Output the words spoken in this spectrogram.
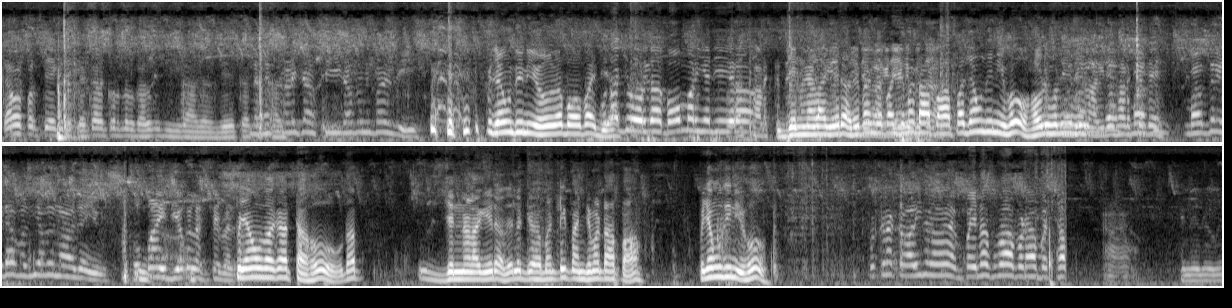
ਕਾਹ ਪਰਤੇ ਆ ਕੇ ਦੇਖਿਆ ਕਰ ਕਰ ਲੋ ਕਰ ਕੋਈ ਚੀਜ਼ ਆ ਜਾਂਦੀ ਹੈ ਕਰ ਟਰਾਲੀ ਚਾਸੀ ਕਾ ਨਹੀਂ ਭਜਦੀ। ਪਜਾਉਂਦੀ ਨਹੀਂ ਉਹਦਾ ਬਹੁਤ ਭੱਜਦੀ ਉਹਦਾ ਜ਼ੋਰ ਦਾ ਬਹੁਤ ਮਰੀ ਜਾਂਦੀ ਹੈ ਯਾਰ ਜਿੰਨ ਵਾਲਾ ਗੇਰ ਉਹਦੇ ਪੰਜ ਪੰਜ ਮਿੰਟ ਆਪਾਂ ਪਜਾਉਂਦੀ ਨਹੀਂ ਉਹ ਹੌਲੀ ਹੌਲੀ ਲੱਗਦੇ ਸੜਕ ਤੇ। ਬਾਦਰ ਜਿਹੜਾ ਵਧੀਆ ਉਹਦੇ ਨਾਲ ਜਾਈਓ ਉਹ। ਭਾਈ ਜੀ ਉਹ ਲੱਗਤੇ ਬੈਠ। ਪਜਾਉਂਦਾ ਘੱਟ ਆ ਉਹ ਉਹਦਾ ਜਿੰਨ ਵਾਲਾ ਗੇਰ ਉਹਦੇ ਲੱਗਿਆ ਹੋਇਆ ਬੰਟੀ ਪੰਜ ਮਿੰਟ ਆਪਾਂ। ਪਜਾਉਂਦੀ ਨਹੀਂ ਉਹ। ਫਕੜਾ ਕਾਲੀ ਨਾ ਪਹਿਲਾਂ ਸੁਭਾਅ ਬੜਾ ਬੱਚਾ। ਕਿੰਨੇ ਦੇ ਉਹ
